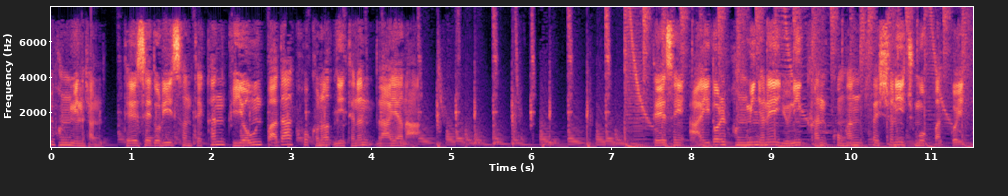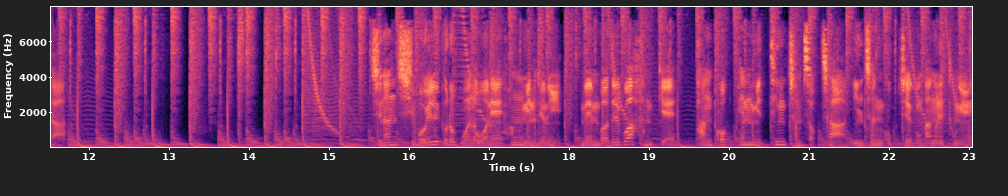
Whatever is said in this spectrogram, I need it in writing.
황민현, 대세돌이 선택한 귀여운 바다 코코넛 니트는 나야나. 대세 아이돌 황민현의 유니크한 공항 패션이 주목받고 있다. 지난 15일 그룹 워너원의 황민현이 멤버들과 함께 방콕 팬미팅 참석차 인천국제공항을 통해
